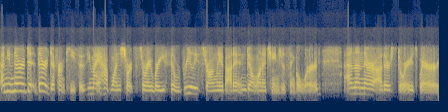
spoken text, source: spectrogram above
I mean, there are di- there are different pieces. You might have one short story where you feel really strongly about it and don't want to change a single word, and then there are other stories where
